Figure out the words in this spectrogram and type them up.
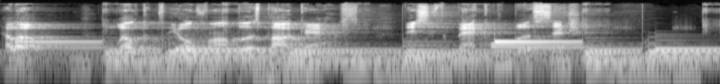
Hello, and welcome to the Old Farm Bus Podcast. This is the back of the bus session.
